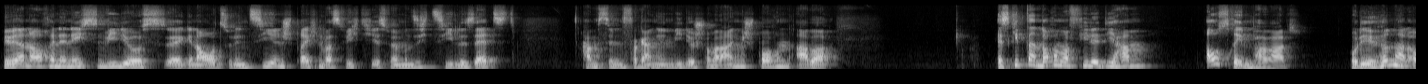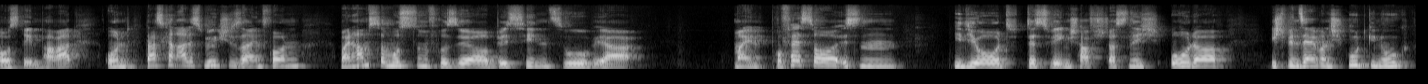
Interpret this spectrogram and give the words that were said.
Wir werden auch in den nächsten Videos äh, genauer zu den Zielen sprechen, was wichtig ist, wenn man sich Ziele setzt. Haben es in den vergangenen Videos schon mal angesprochen, aber es gibt dann doch immer viele, die haben Ausreden parat. Oder ihr Hirn hat Ausreden parat. Und das kann alles Mögliche sein von, mein Hamster muss zum Friseur bis hin zu, ja, mein Professor ist ein Idiot, deswegen schaffe ich das nicht. Oder ich bin selber nicht gut genug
